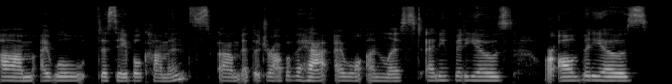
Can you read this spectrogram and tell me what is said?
um, I will disable comments. Um, at the drop of a hat, I will unlist any videos or all videos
